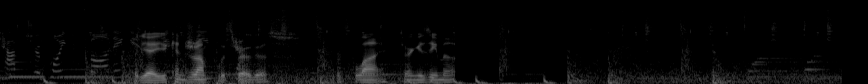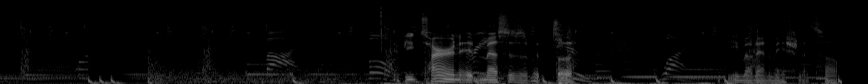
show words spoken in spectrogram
Capture point spawning. But yeah, you can jump with. Drogoz or fly during his emote. If you turn, it messes with the, the emote animation itself.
